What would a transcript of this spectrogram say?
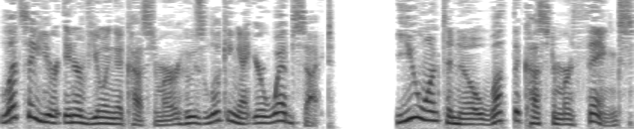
Let's say you're interviewing a customer who's looking at your website. You want to know what the customer thinks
